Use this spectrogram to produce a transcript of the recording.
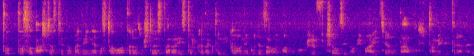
to, to sa našťastie do médií nedostalo a teraz už to je stará historka, tak to nikoho nebude zaujímať, lebo že v Chelsea nový majiteľ, dávno sú tam iní tréneri.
